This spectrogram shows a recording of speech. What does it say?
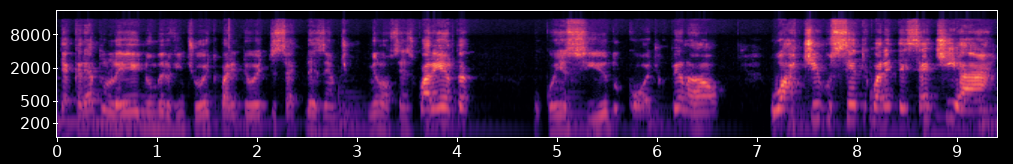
Decreto-Lei número 2848 de 7 de dezembro de 1940, o conhecido Código Penal, o artigo 147-A,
